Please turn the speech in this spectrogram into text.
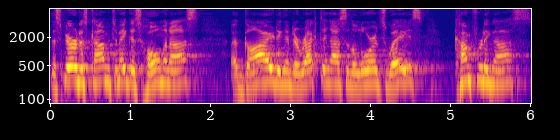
The Spirit has come to make his home in us, uh, guiding and directing us in the Lord's ways, comforting us,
